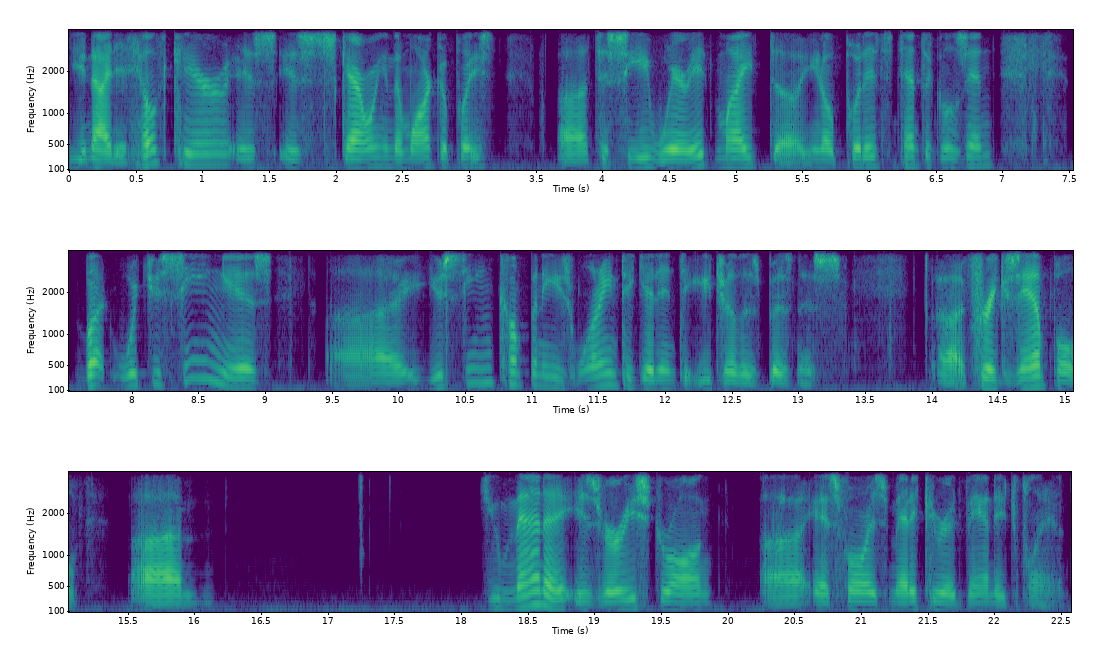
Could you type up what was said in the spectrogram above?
United Healthcare is is scouring the marketplace uh, to see where it might uh, you know put its tentacles in. But what you're seeing is uh, you're seeing companies wanting to get into each other's business. Uh, for example, um, Humana is very strong uh, as far as Medicare Advantage plans.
